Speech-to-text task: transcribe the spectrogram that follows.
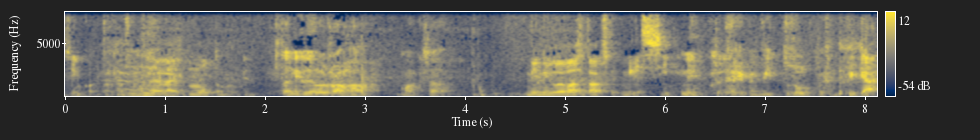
siinä kohtaa, koska mm. ei lähdetty muuttamaan. Tai niillä ei ollut rahaa maksaa. Niin niillä oli vaan se 20 milssiä. Niin, vittu sul, mikä?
